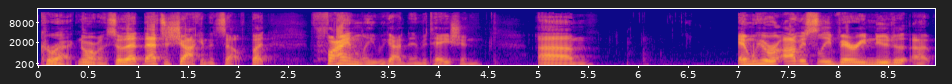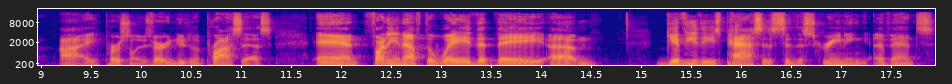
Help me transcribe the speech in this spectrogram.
correct. normally. So that that's a shock in itself. But finally, we got an invitation, um, and we were obviously very new to. Uh, I personally was very new to the process, and funny enough, the way that they um, give you these passes to the screening events.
